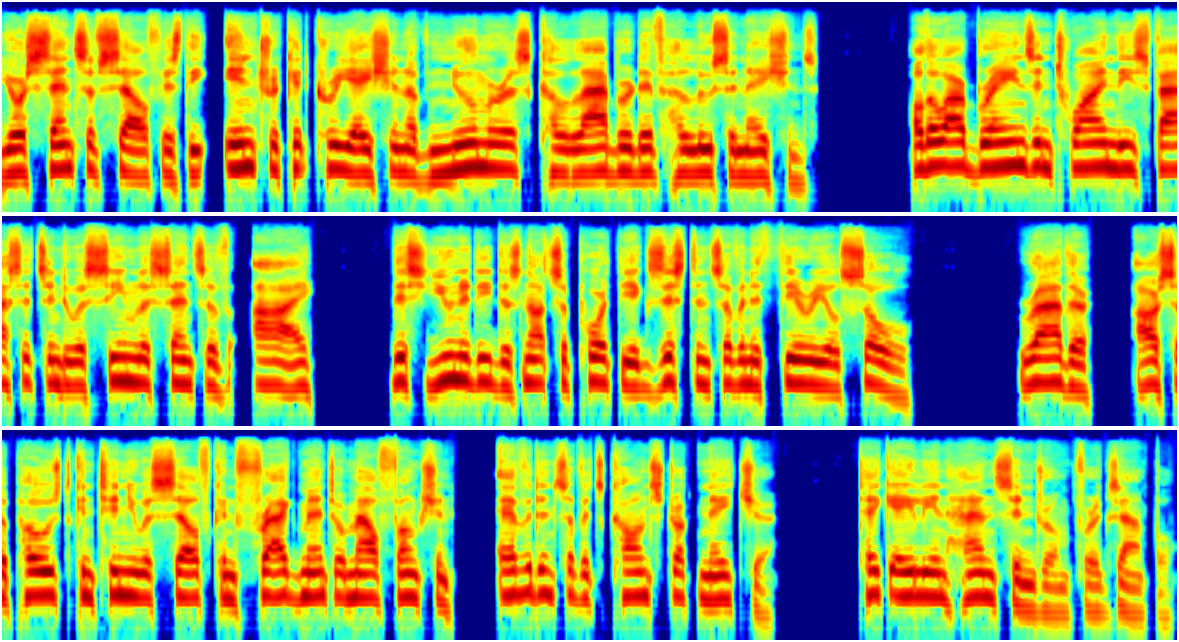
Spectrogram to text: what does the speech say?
Your sense of self is the intricate creation of numerous collaborative hallucinations. Although our brains entwine these facets into a seamless sense of I, this unity does not support the existence of an ethereal soul. Rather, our supposed continuous self can fragment or malfunction, evidence of its construct nature. Take alien hand syndrome, for example.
